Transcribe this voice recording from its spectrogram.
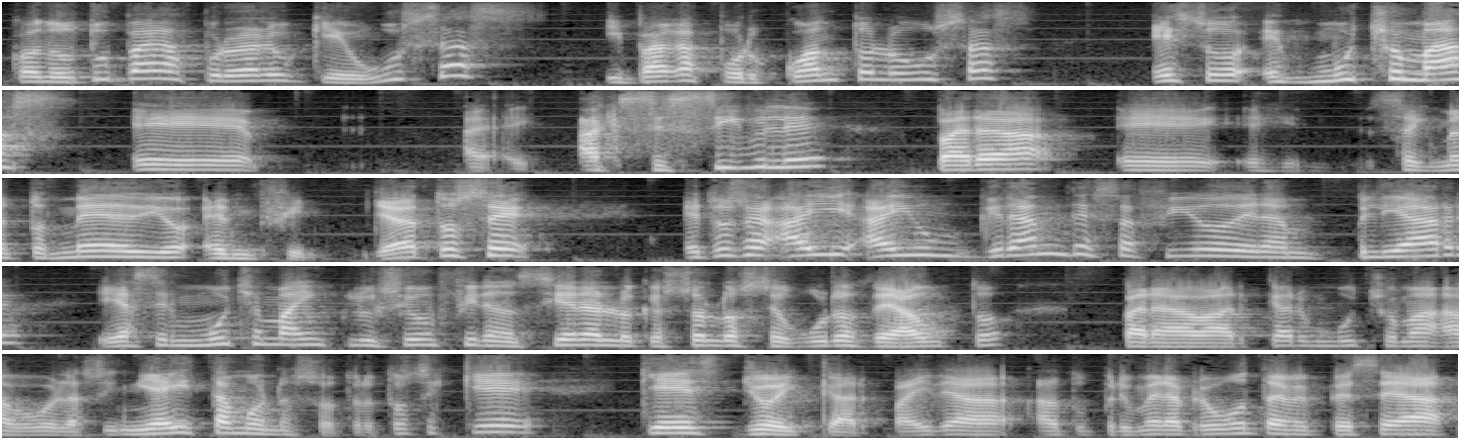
cuando tú pagas por algo que usas y pagas por cuánto lo usas, eso es mucho más eh, accesible para eh, segmentos medios, en fin. ¿ya? Entonces, entonces hay, hay un gran desafío de ampliar y hacer mucha más inclusión financiera en lo que son los seguros de auto para abarcar mucho más a población. Y ahí estamos nosotros. Entonces, ¿qué, ¿qué es Joycar? Para ir a, tu primera pregunta, me empecé a.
